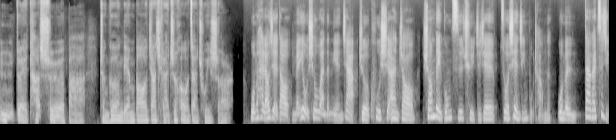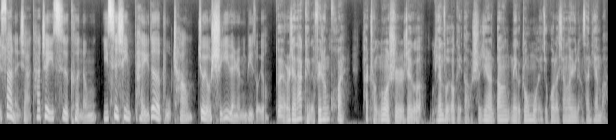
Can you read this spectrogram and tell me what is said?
嗯，对，它是把整个年包加起来之后再除以十二。我们还了解到，没有休完的年假，折库是按照双倍工资去直接做现金补偿的。我们大概自己算了一下，他这一次可能一次性赔的补偿就有十亿元人民币左右。对，而且他给的非常快。他承诺是这个五天左右给到，实际上当那个周末也就过了，相当于两三天吧，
